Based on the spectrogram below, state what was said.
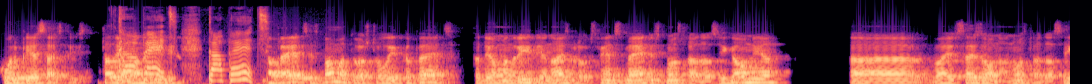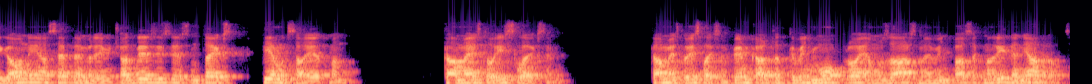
kuri piesaistīs. Tad kāpēc? Rītdien, kāpēc? Kāpēc? Es pamatošu to līdzi, kāpēc. Tad jau man rītdien aizbrauks viens mēnesis, nostrādās Igaunijā, vai sezonā nostrādās Igaunijā, septembrī viņš atgriezīsies un teiks, piemaksājiet man. Kā mēs to izslēgsim? Kā mēs to izslēgsim? Pirmkārt, tad, kad viņi mūk projām uz ārzemēm, viņi pasaka, man rītdien jābrauc.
